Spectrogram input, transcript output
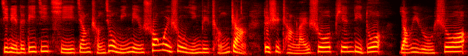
今年的低基期将成就明年双位数盈余成长，对市场来说偏利多。姚玉如说，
